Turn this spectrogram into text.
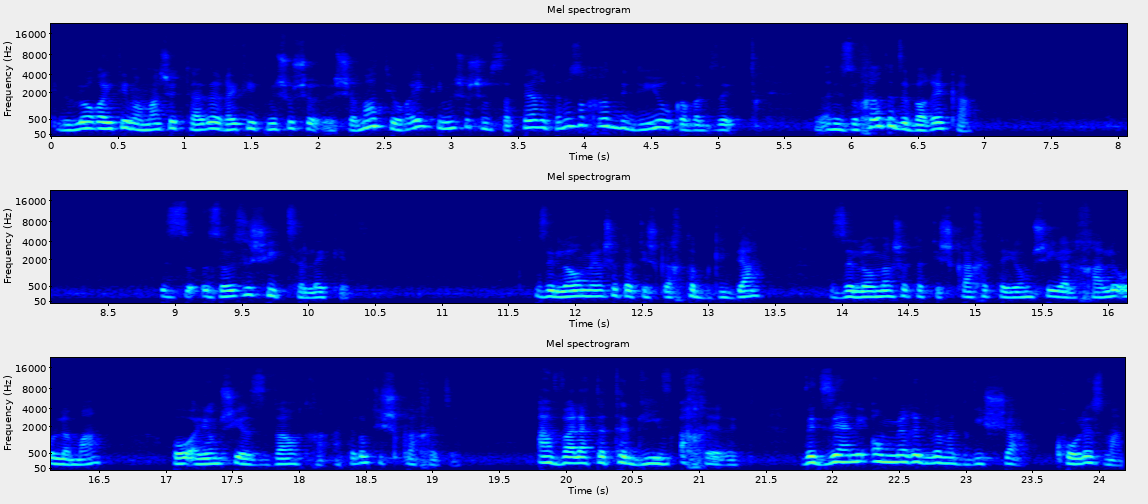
כאילו לא ראיתי ממש את זה, ראיתי את מישהו ששמעתי או ראיתי מישהו שמספר את זה, אני לא זוכרת בדיוק, אבל זה, אני זוכרת את זה ברקע. זו, זו איזושהי צלקת. זה לא אומר שאתה תשכח את הבגידה, זה לא אומר שאתה תשכח את היום שהיא הלכה לעולמה, או היום שהיא עזבה אותך. אתה לא תשכח את זה. אבל אתה תגיב אחרת. ואת זה אני אומרת ומדגישה כל הזמן.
